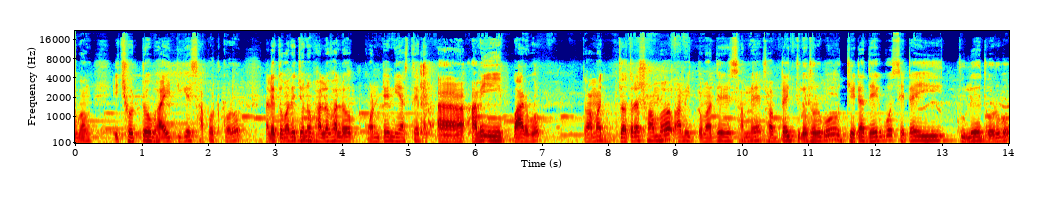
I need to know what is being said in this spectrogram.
এবং এই ছোট্ট ভাইটিকে সাপোর্ট করো। তাহলে তোমাদের জন্য ভালো ভালো কন্টেন্ট নিয়ে আসতে আমি পারব। তো আমার যতটা সম্ভব আমি তোমাদের সামনে সবটাই তুলে ধরবো, যেটা দেখব সেটাই তুলে ধরবো।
